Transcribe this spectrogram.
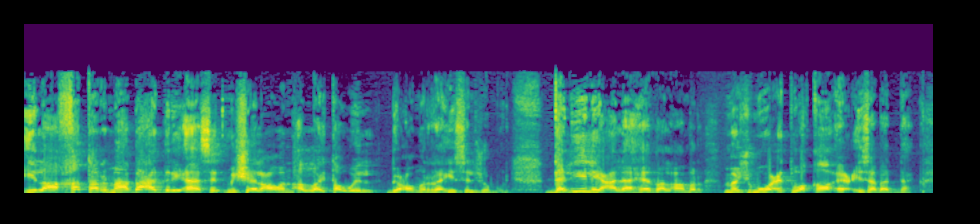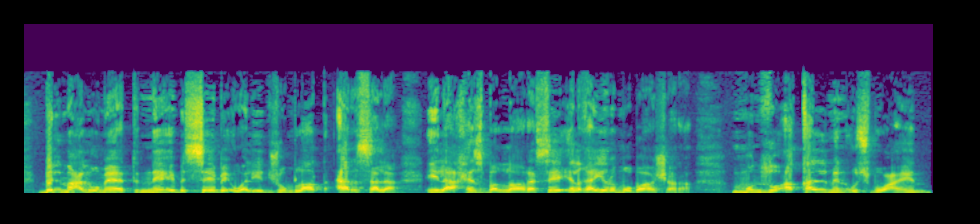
إلى خطر ما بعد رئاسة ميشيل عون الله يطول بعمر رئيس الجمهورية. دليلي على هذا الأمر. مجموعة وقائع إذا بدك. بالمعلومات النائب السابق وليد جنبلاط أرسل إلى حزب الله رسائل غير مباشرة منذ أقل من أسبوعين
